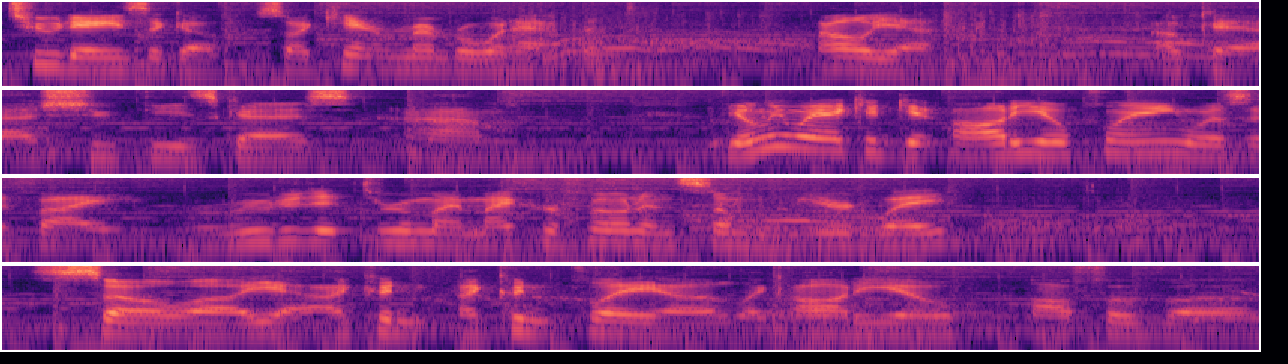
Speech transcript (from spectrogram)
two days ago, so I can't remember what happened. Oh, yeah. Okay, I shoot these guys. Um, the only way I could get audio playing was if I routed it through my microphone in some weird way. So uh, yeah, I couldn't I couldn't play uh, like audio off of uh,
